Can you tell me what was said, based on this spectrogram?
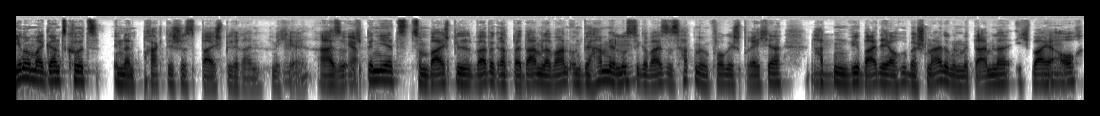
Gehen wir mal ganz kurz in ein praktisches Beispiel rein, Michael. Mhm. Also Ja. ich bin jetzt zum Beispiel, weil wir gerade bei Daimler waren und wir haben ja Mhm. lustigerweise, das hatten wir im Vorgespräch ja, Mhm. hatten wir beide ja auch Überschneidungen mit Daimler. Ich war ja Mhm. auch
